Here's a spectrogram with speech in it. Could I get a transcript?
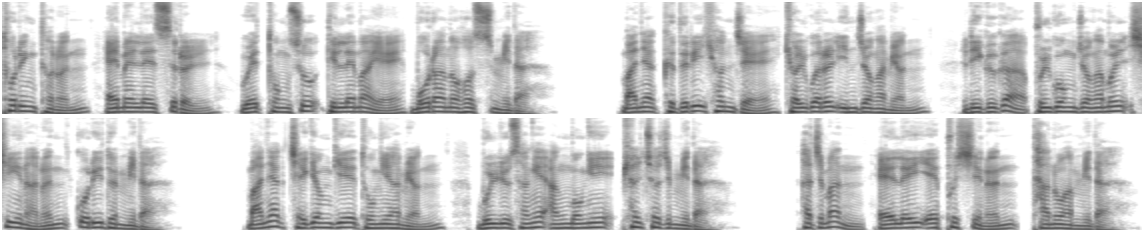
토링턴은 MLS를 외통수 딜레마에 몰아넣었습니다. 만약 그들이 현재 결과를 인정하면 리그가 불공정함을 시인하는 꼴이 됩니다. 만약 재경기에 동의하면 물류상의 악몽이 펼쳐집니다. 하지만 LAFC는 단호합니다.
